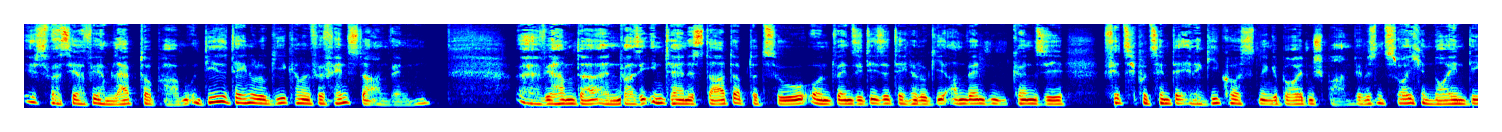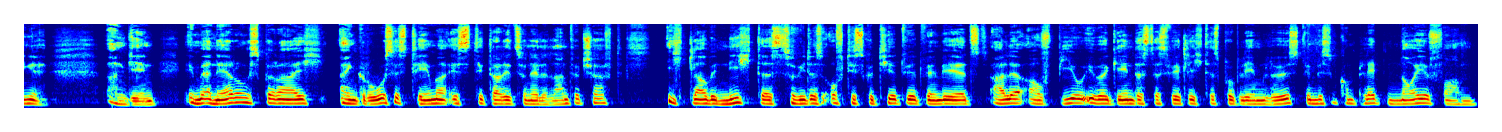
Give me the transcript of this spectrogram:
ist, was Sie auf Ihrem Laptop haben. Und diese Technologie kann man für Fenster anwenden. Äh, wir haben da ein quasi internes Startup dazu und wenn Sie diese Technologie anwenden, können Sie 40 Prozent der Energiekosten in Gebäuden sparen. Wir müssen solche neuen Dinge angehen. Im Ernährungsbereich ein großes Thema ist die traditionelle Landwirtschaft. Ich glaube nicht, dass, so wie das oft diskutiert wird, wenn wir jetzt alle auf Bio übergehen, dass das wirklich das Problem löst. Wir müssen komplett neue Formen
